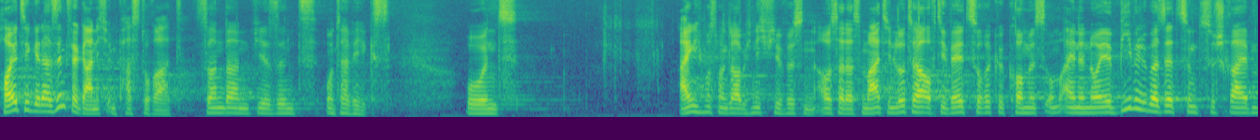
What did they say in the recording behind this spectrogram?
heutige, da sind wir gar nicht im Pastorat, sondern wir sind unterwegs. Und eigentlich muss man, glaube ich, nicht viel wissen, außer dass Martin Luther auf die Welt zurückgekommen ist, um eine neue Bibelübersetzung zu schreiben.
